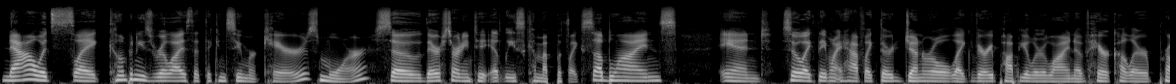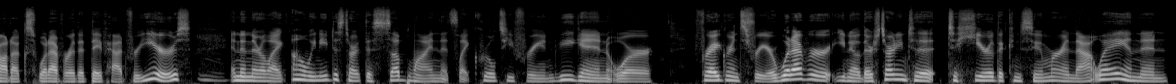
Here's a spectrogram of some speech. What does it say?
now it's like companies realize that the consumer cares more. So they're starting to at least come up with like sublines. And so, like, they might have like their general, like, very popular line of hair color products, whatever, that they've had for years. Mm. And then they're like, oh, we need to start this subline that's like cruelty free and vegan or fragrance free or whatever you know they're starting to to hear the consumer in that way. And then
